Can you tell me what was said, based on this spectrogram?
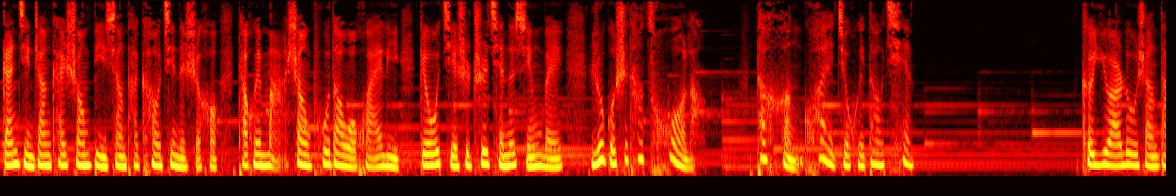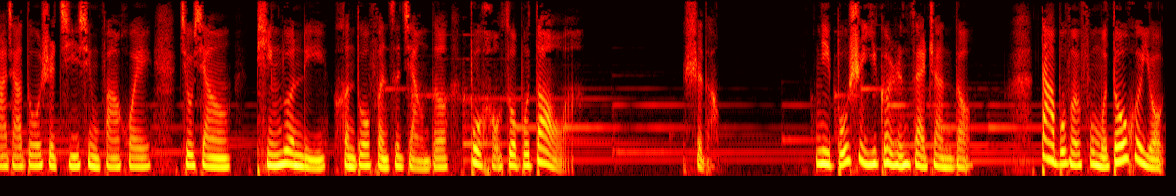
赶紧张开双臂向他靠近的时候，他会马上扑到我怀里，给我解释之前的行为。如果是他错了，他很快就会道歉。可育儿路上，大家都是即兴发挥，就像评论里很多粉丝讲的“不吼做不到啊”。是的，你不是一个人在战斗，大部分父母都会有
